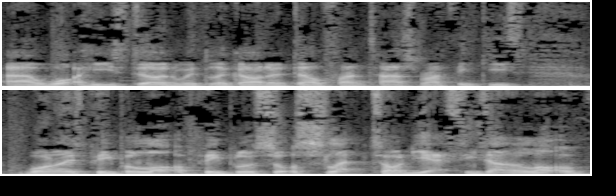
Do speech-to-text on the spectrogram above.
uh, what he's done with Legado del Fantasma. I think he's one of those people a lot of people have sort of slept on. Yes, he's had a lot of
